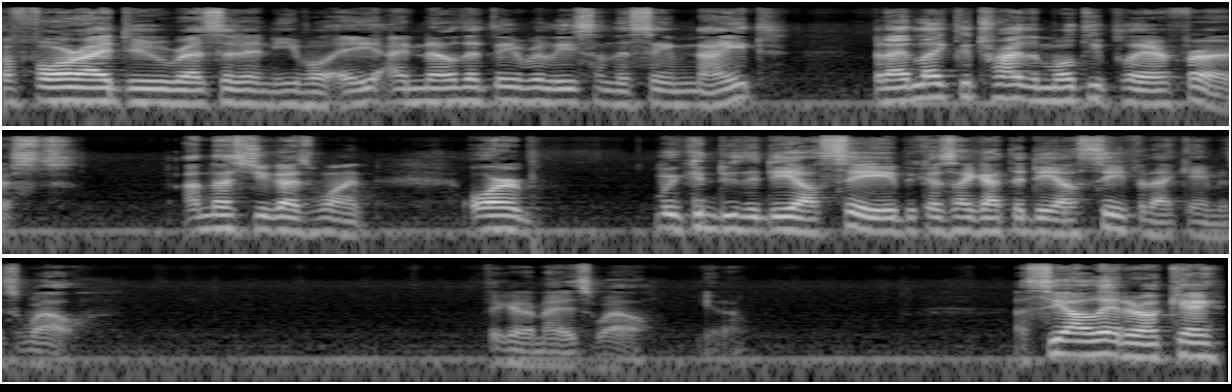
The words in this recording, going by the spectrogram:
before I do Resident Evil 8. I know that they release on the same night, but I'd like to try the multiplayer first. Unless you guys want. Or we could do the DLC because I got the DLC for that game as well. Figured I might as well, you know. I'll see y'all later, okay?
